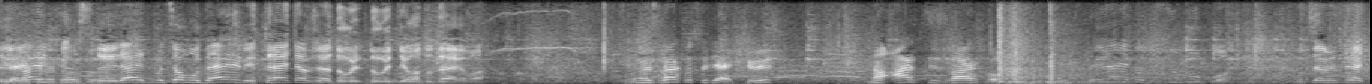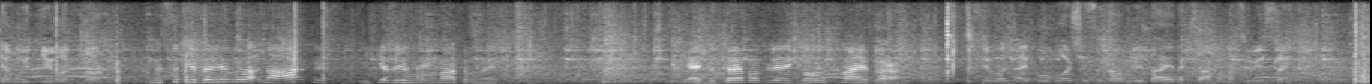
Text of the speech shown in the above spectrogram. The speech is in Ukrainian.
Стріляють, стріляють по цьому дереві, третя вже долетіла до дерева. Вони зверху сидять, чуєш? На арці зверху. Стріляють на всю тупо. Бо це вже третя влетіла туди. Вони суки завіли на арку і кидають гранату в них. Я тут треба, блін, якогось снайпера. Ти вважай, бо в очі сюди влітає так само на цю відстань.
